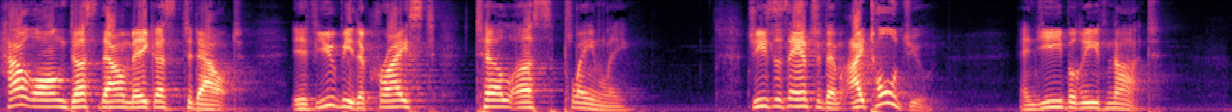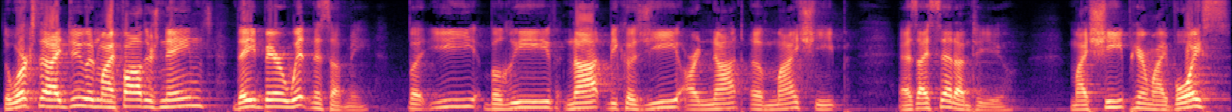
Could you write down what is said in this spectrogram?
How long dost thou make us to doubt? If you be the Christ, tell us plainly. Jesus answered them, I told you, and ye believe not. The works that I do in my Father's names, they bear witness of me. But ye believe not, because ye are not of my sheep, as I said unto you. My sheep hear my voice,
